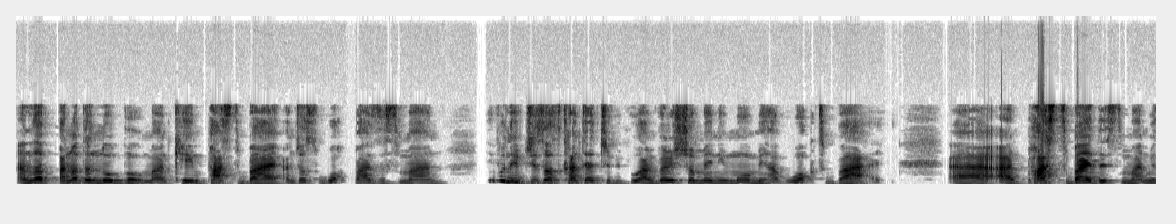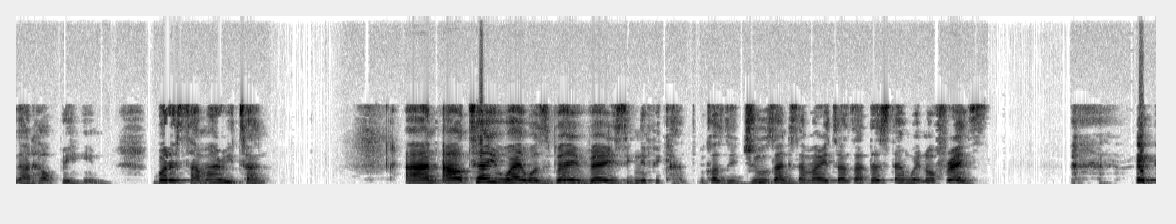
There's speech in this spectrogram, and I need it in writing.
another, another noble man came, passed by, and just walked past this man. Even if Jesus counted two people, I'm very sure many more may have walked by uh, and passed by this man without helping him. But a Samaritan and I'll tell you why it was very, very significant because the Jews and the Samaritans at this time were not friends. they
